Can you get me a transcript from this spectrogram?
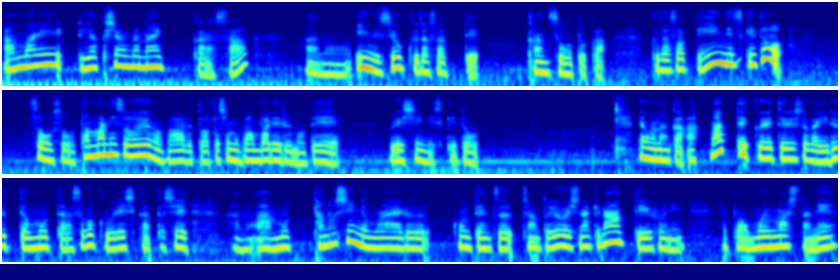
あんまりリアクションがないからさあのいいんですよ。くださって感想とか。くださっていいんですけどそうそうたまにそういうのがあると私も頑張れるので嬉しいんですけど。でもなんかあ待ってくれてる人がいるって思ったらすごく嬉しかったしあのあもう楽しんでもらえるコンテンツちゃんと用意しなきゃなっていうふうにやっぱ思いましたね。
